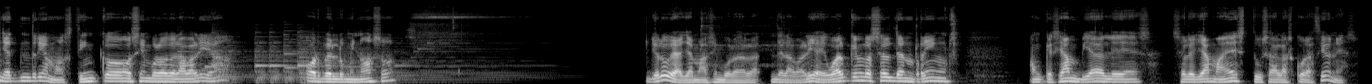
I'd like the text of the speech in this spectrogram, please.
Ya tendríamos cinco símbolos de la valía. Orbes luminosos. Yo lo voy a llamar símbolo de la, valía. Igual que en los Elden Rings, aunque sean viales, se le llama Estus a las curaciones.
